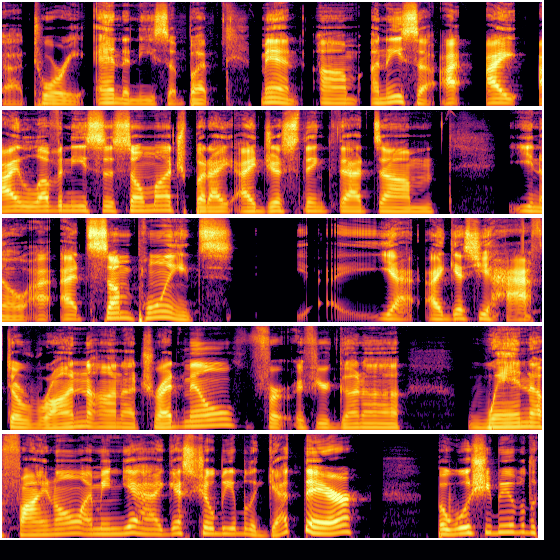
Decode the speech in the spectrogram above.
uh, Tori and Aneesa. But man, um, Aneesa, I I I love Aneesa so much, but I I just think that um, you know, I, at some point, yeah, I guess you have to run on a treadmill for if you're gonna win a final. I mean, yeah, I guess she'll be able to get there. But will she be able to?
